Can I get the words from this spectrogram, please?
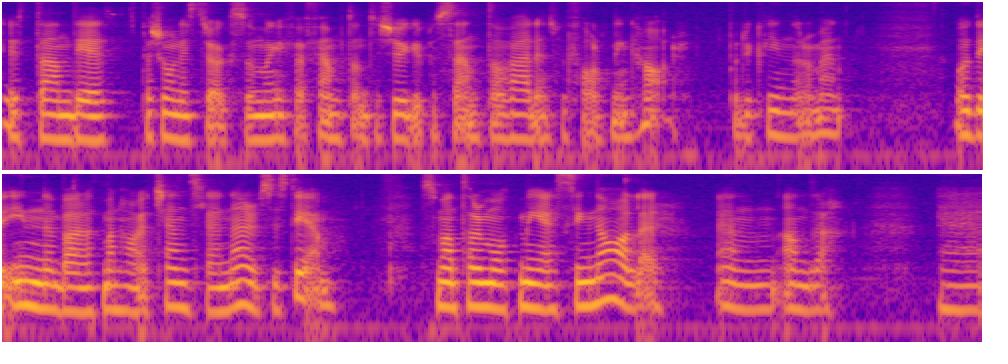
Utan det är ett personlighetsdrag som ungefär 15-20% av världens befolkning har. Både kvinnor och män. Och det innebär att man har ett känsligare nervsystem. Så man tar emot mer signaler än andra. Eh,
